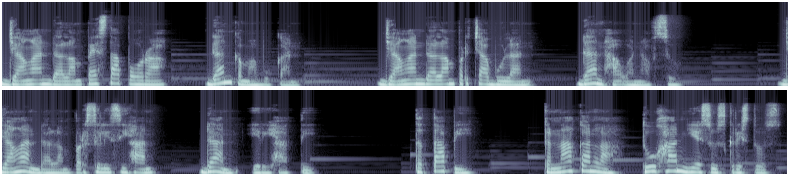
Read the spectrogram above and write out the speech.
Jangan dalam pesta pora dan kemabukan. Jangan dalam percabulan dan hawa nafsu. Jangan dalam perselisihan dan iri hati. Tetapi, kenakanlah Tuhan Yesus Kristus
